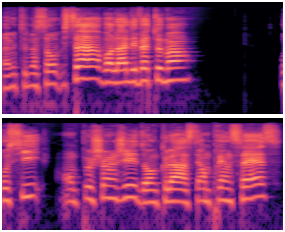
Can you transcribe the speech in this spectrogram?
Maintenant, ça, ça, voilà, les vêtements aussi, on peut changer. Donc là, c'est en princesse.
